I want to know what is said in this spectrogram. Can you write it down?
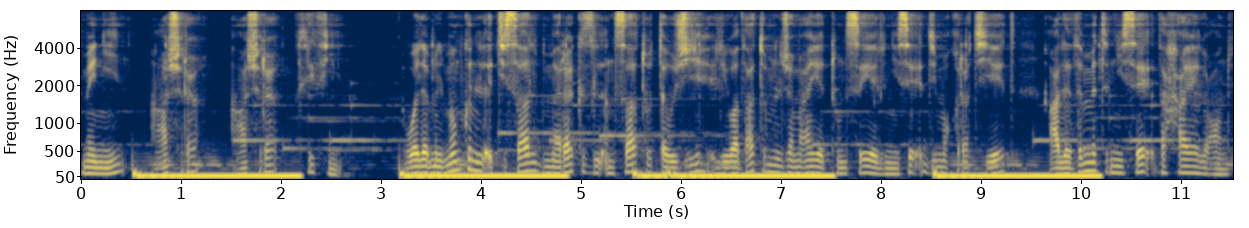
ثمانين عشرة عشرة ثلاثين. ولا من الممكن الاتصال بمراكز الإنصات والتوجيه اللي وضعتهم الجمعية التونسية للنساء الديمقراطيات على ذمة النساء ضحايا العنف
